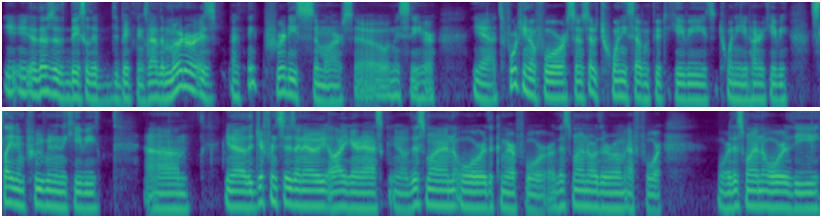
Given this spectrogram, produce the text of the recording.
you, you, those are basically the, the, big things. Now, the motor is, I think, pretty similar. So let me see here. Yeah, it's 1404. So instead of 2750 kV, it's 2800 kV. Slight improvement in the kV. Um, you know, the differences, I know a lot of you are going to ask, you know, this one or the Chimera 4, or this one or the Roma F4, or this one or the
